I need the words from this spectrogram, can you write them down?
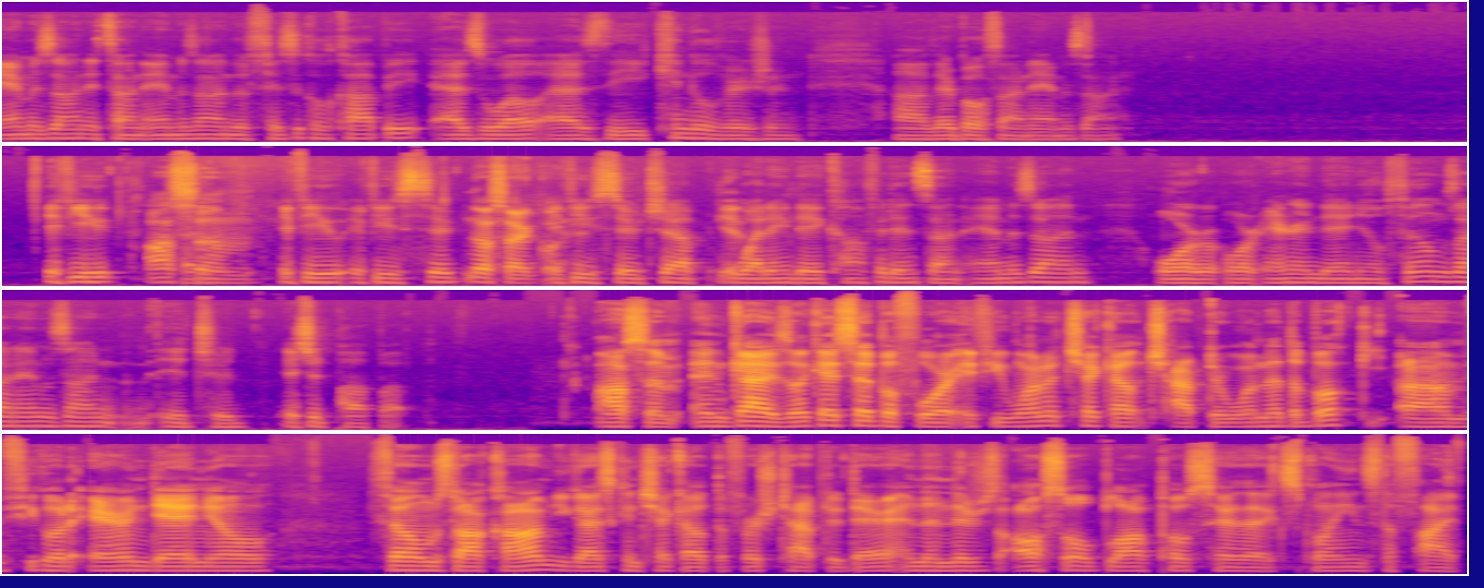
Amazon. It's on Amazon, the physical copy, as well as the Kindle version. Uh, they're both on Amazon if you awesome sorry, if you if you search no sorry if ahead. you search up yeah. wedding day confidence on amazon or or aaron daniel films on amazon it should it should pop up awesome and guys like i said before if you want to check out chapter one of the book um, if you go to aaron daniel films.com you guys can check out the first chapter there and then there's also a blog post there that explains the five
